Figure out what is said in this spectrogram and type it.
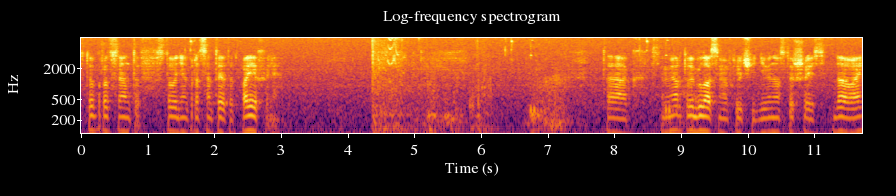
Сто процентов, сто один процент этот. Поехали. Так, мертвый глаз ему включить, 96. Давай.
